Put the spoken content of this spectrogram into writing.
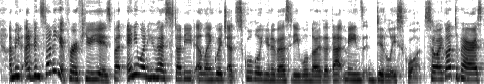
I mean, I'd been studying it for a few years, but anyone who has studied a language at school or university will know that that means diddly squat. So I got to Paris,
